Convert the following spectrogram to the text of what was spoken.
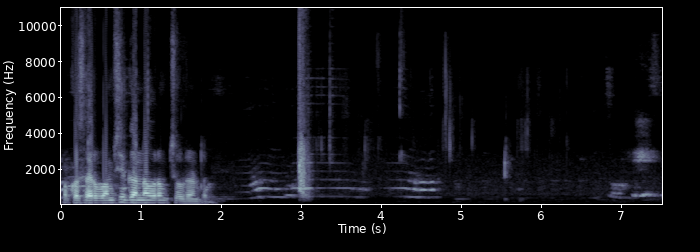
ఒక్కసారి వంశీ గన్నవరం చూడండి సో టేస్ట్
